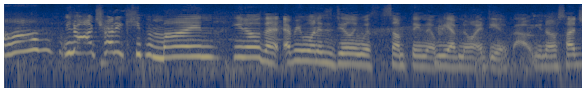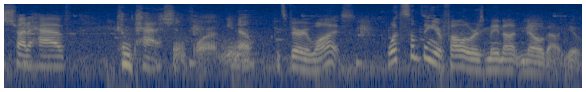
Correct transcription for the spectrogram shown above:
Um, you know, I try to keep in mind, you know, that everyone is dealing with something that we have no idea about, you know, so I just try to have compassion for them, you know. It's very wise. What's something your followers may not know about you?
